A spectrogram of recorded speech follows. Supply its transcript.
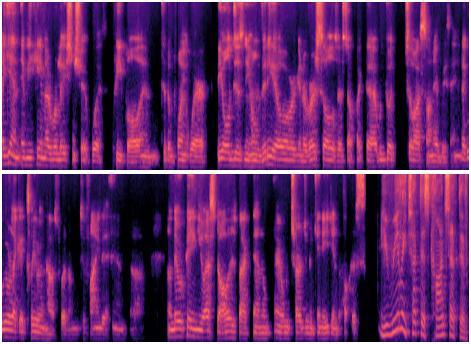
Again, it became a relationship with people and to the point where the old Disney home video or Universals or stuff like that would go to us on everything. Like we were like a clearinghouse for them to find it. And, uh, and they were paying US dollars back then and we charged them in Canadian dollars. You really took this concept of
